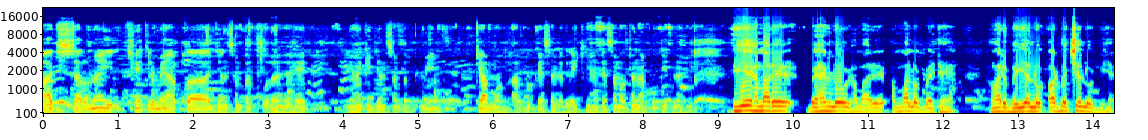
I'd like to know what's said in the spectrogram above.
आज सरोना क्षेत्र में आपका जनसंपर्क हो रहा है। यहाँ के जनसंपर्क में क्या आपको कैसा लग रहा है कि यहाँ का समर्थन आपको कितना है? ये हमारे बहन लोग हमारे अम्मा लोग बैठे हैं। हमारे भैया लोग और बच्चे लोग भी हैं।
